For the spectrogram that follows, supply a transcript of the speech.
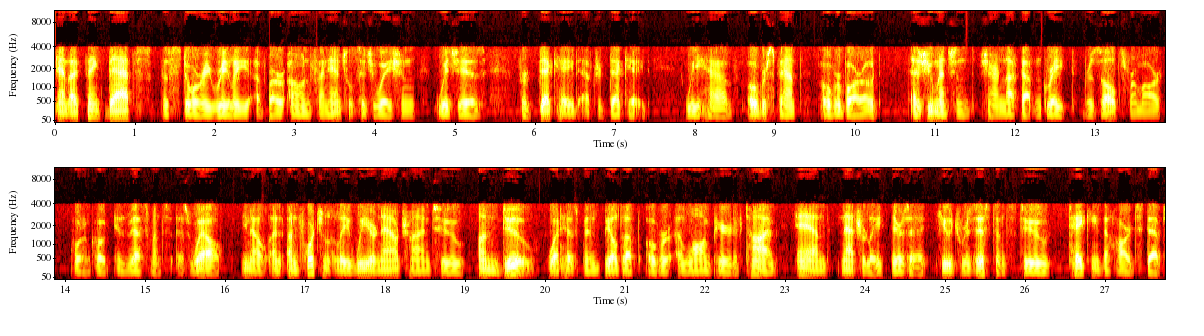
And I think that's the story, really, of our own financial situation, which is for decade after decade, we have overspent, overborrowed, as you mentioned, Sharon, not gotten great results from our quote unquote investments as well you know, un- unfortunately, we are now trying to undo what has been built up over a long period of time. And naturally, there's a huge resistance to taking the hard steps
